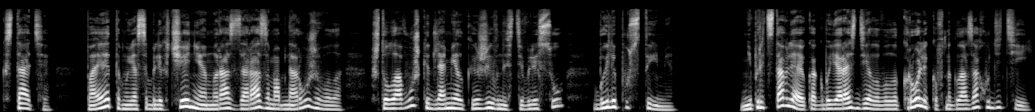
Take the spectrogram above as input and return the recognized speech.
Кстати, поэтому я с облегчением раз за разом обнаруживала, что ловушки для мелкой живности в лесу были пустыми. Не представляю, как бы я разделывала кроликов на глазах у детей.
